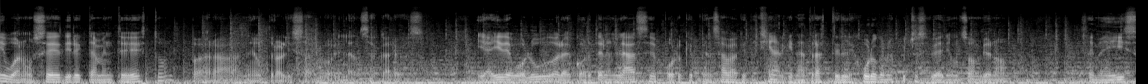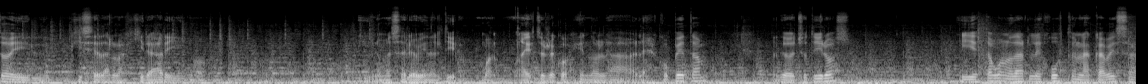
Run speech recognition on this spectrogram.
y bueno usé directamente esto para neutralizarlo el lanzacargas y ahí de boludo le corté el enlace porque pensaba que tenía alguien atrás te le juro que no escucho si venía un zombie o no se me hizo y quise darla a girar y no no me salió bien el tiro. Bueno, ahí estoy recogiendo la, escopeta de 8 tiros. Y está bueno darle justo en la cabeza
